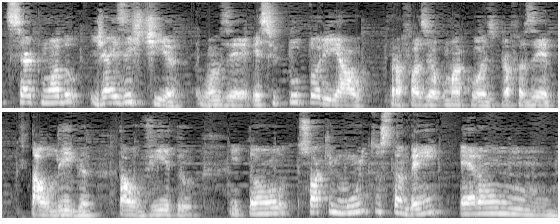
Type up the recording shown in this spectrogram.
de certo modo, já existia, vamos dizer, esse tutorial para fazer alguma coisa, para fazer tal liga, tal vidro. Então, só que muitos também eram,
